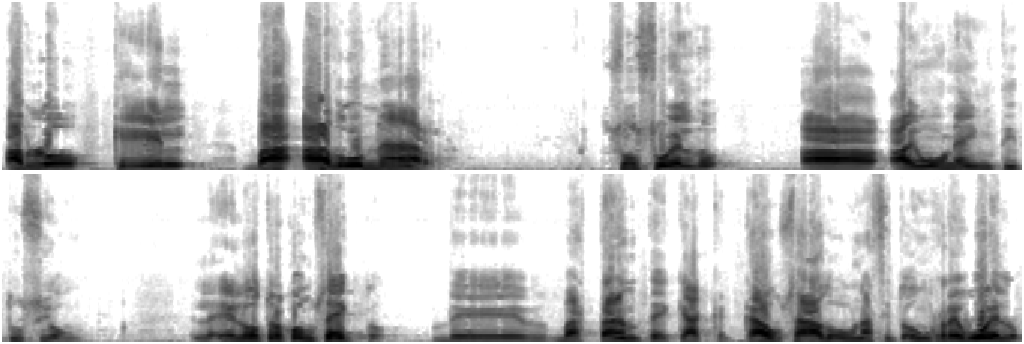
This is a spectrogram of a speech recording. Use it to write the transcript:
habló que él va a donar su sueldo a, una institución. El otro concepto de bastante que ha causado una, un revuelo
